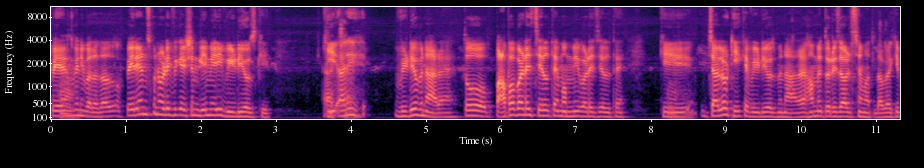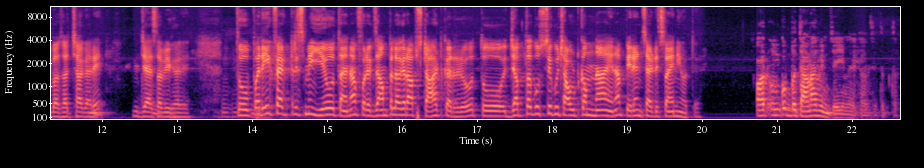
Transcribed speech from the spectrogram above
पेरेंट्स को हाँ। नहीं पता था। पेरेंट्स को नोटिफिकेशन गई मेरी वीडियोस की कि अच्छा। अरे वीडियो बना रहा है। तो पापा बड़े चिल थे मम्मी बड़े चिल थे। कि हम्म। चलो ठीक है वीडियोस बना रहा है। हमें तो रिज़ल्ट से मतलब है कि बस अच्छा करे हम्म। जैसा भी करे। तो पर एक फैक्टर इसमें ये होता है ना फॉर एग्ज़ाम्पल अगर आप स्टार्ट कर रहे हो तो जब तक उससे कुछ आउटकम ना आए ना पेरेंट्स सेटिस्फाई नहीं होते। और उनको बताना भी नहीं चाहिए मेरे ख्याल से तब तक।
